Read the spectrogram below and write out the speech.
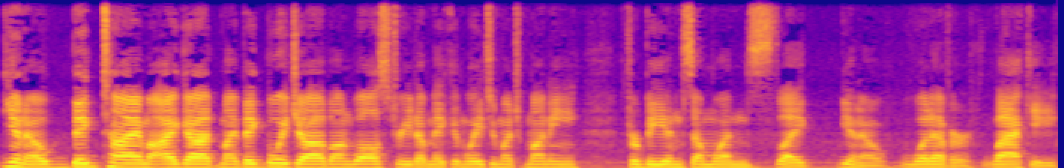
you know, big time. I got my big boy job on Wall Street. I'm making way too much money for being someone's like, you know, whatever lackey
